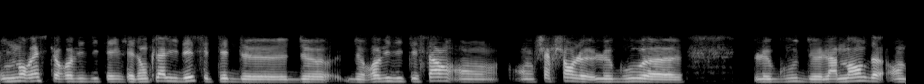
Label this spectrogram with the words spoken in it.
une moresque revisitée. Et donc là, l'idée, c'était de, de, de revisiter ça en, en cherchant le, le goût. Euh, le goût de l'amande en,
